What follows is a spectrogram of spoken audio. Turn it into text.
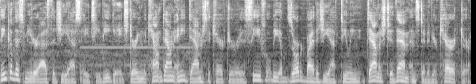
Think of this meter as the GF's ATB gauge. During the countdown, any damage the character receives will be absorbed by the GF, dealing damage to them instead of your character.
